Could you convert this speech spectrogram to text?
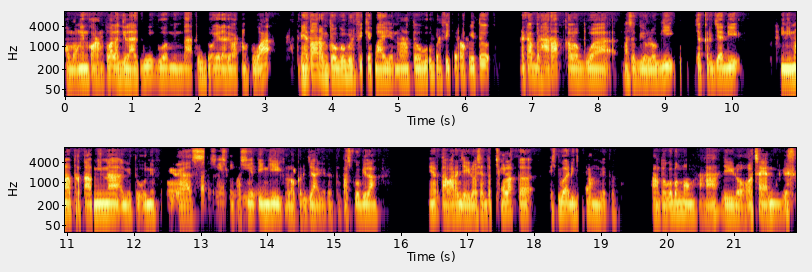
omongin ke orang tua lagi-lagi gue minta tunjuknya dari orang tua ternyata orang tua gue berpikir lain orang tua gue berpikir waktu itu mereka berharap kalau gue masuk geologi gua bisa kerja di minimal Pertamina gitu universitas ekspektasinya ekspektasinya tinggi, tinggi kalau kerja gitu. Pas gue bilang ini tawaran jadi dosen tapi sekolah ke S2 di Jepang gitu. Orang tua gue bengong hah? Jadi dosen? Gitu.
